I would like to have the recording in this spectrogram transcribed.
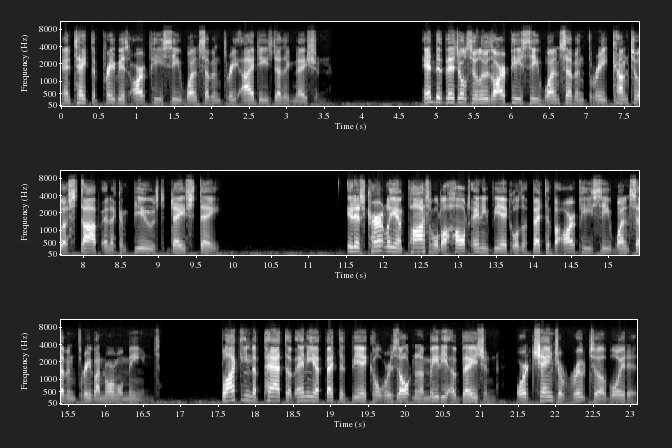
and take the previous RPC-173-ID's designation. Individuals who lose RPC-173 come to a stop in a confused, dazed state. It is currently impossible to halt any vehicles affected by RPC-173 by normal means. Blocking the path of any affected vehicle will result in immediate evasion or change of route to avoid it.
